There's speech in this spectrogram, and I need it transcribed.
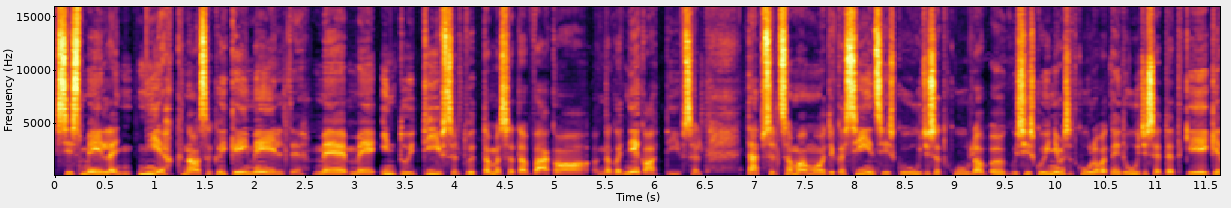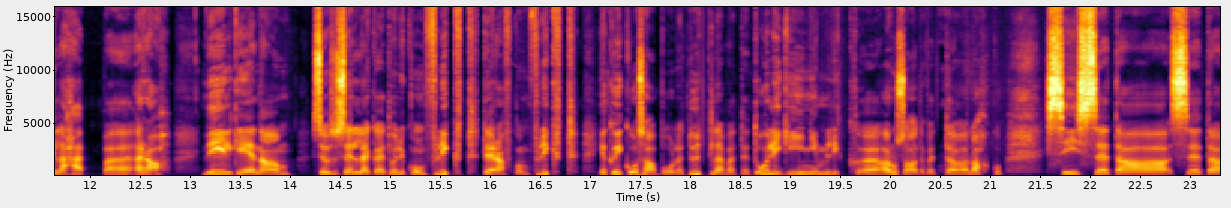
siis meile nii ehk naa see kõik ei meeldi. me, me intuitiivselt võtame seda väga nagu negatiivselt. täpselt samamoodi ka siin, siis kui uudised kuulab, siis kui inimesed kuulavad neid uudiseid, et keegi läheb äh, ära, veelgi enam seoses sellega, et oli konflikt, terav konflikt ja kõik osapooled ütlevad, et oligi inimlik, äh, arusaadav, et ta lahkub, siis seda, seda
